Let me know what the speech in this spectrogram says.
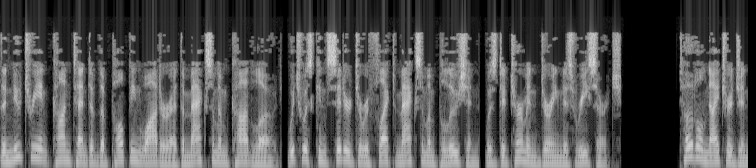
The nutrient content of the pulping water at the maximum COD load, which was considered to reflect maximum pollution, was determined during this research. Total nitrogen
